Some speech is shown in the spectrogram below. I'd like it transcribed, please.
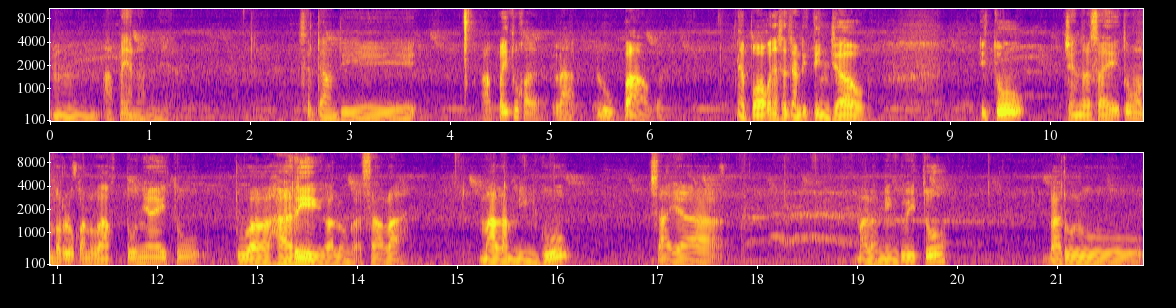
hmm, apa ya namanya? Ya sedang di apa itu lah lupa aku. Ya pokoknya sedang ditinjau. Itu channel saya itu memerlukan waktunya itu dua hari kalau nggak salah. Malam minggu saya malam minggu itu baru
